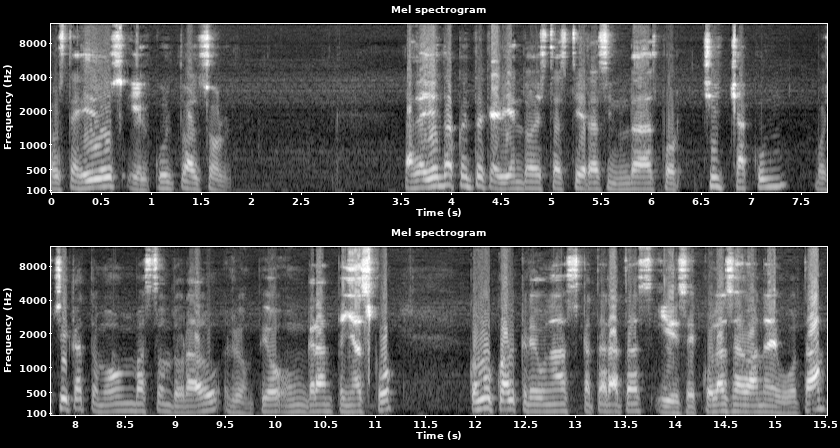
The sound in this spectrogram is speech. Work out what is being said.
los tejidos y el culto al sol. La leyenda cuenta que viendo estas tierras inundadas por Chichacum, Bochica tomó un bastón dorado y rompió un gran peñasco, con lo cual creó unas cataratas y desecó la sabana de Bogotá,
